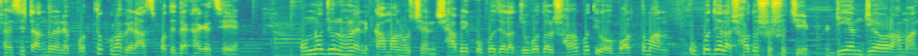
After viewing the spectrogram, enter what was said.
ফ্যাসিস্ট আন্দোলনে প্রত্যক্ষভাবে রাজপথে দেখা গেছে। অন্যজন হলেন কামাল হোসেন, সাবেক উপজেলা যুবদল সভাপতি ও বর্তমান উপজেলা সদস্য সচিব। ডিএম জিয়াউর রহমান,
